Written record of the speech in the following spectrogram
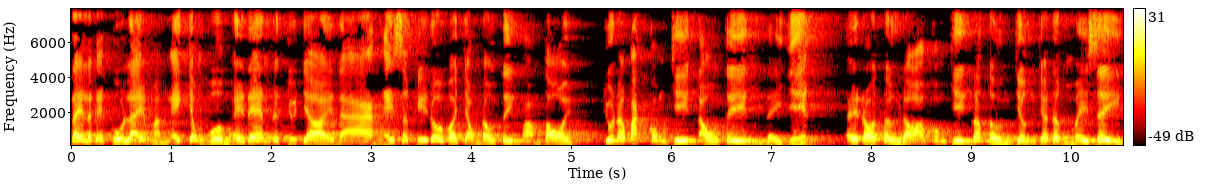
đây là cái của lễ mà ngay trong vườn Eden Đức Chúa Trời đã, ngay sau khi đôi vợ chồng đầu tiên phạm tội, Chúa đã bắt con chiên đầu tiên để giết. Để rồi từ đó con chiên đó tượng trưng cho đấng Messi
